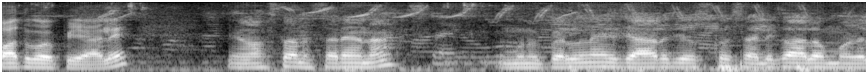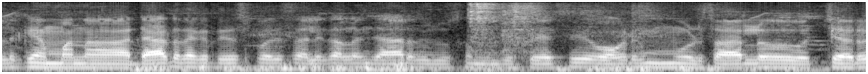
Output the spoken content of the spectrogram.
కోత కోపియాలి నేను వస్తాను సరేనా? ఇంక నువ్వు పిల్లల్ని జాగ్రత్త చూసుకో. చలికాలం మొదలకే మన డాటా దగ్గర తీసుకుపోతే చలికాలం జాగ్రత్త చూసుకోమని చెప్పేసి ఒకటికి మూడు సార్లు వచ్చారు.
